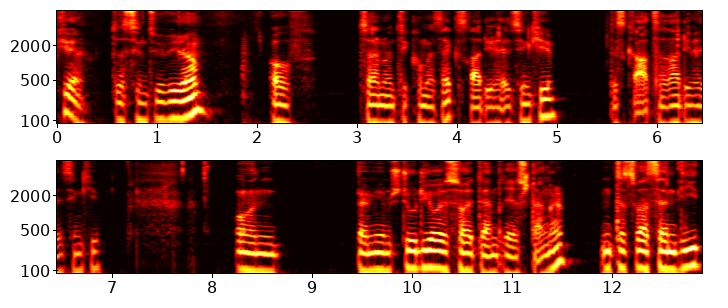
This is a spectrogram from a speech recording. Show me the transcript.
Okay, da sind wir wieder auf 92,6 Radio Helsinki, das Grazer Radio Helsinki. Und bei mir im Studio ist heute Andreas Stangl. Und das war sein Lied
